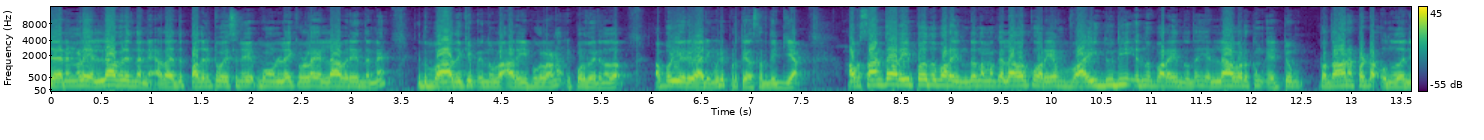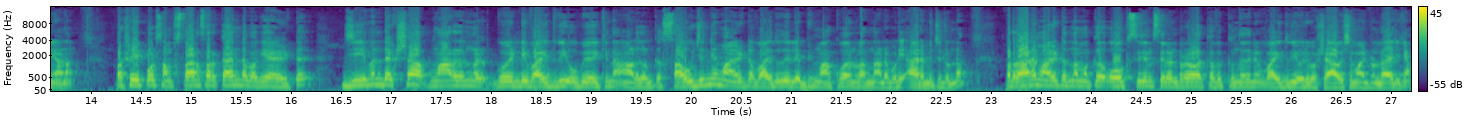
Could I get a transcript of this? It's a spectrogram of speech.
ജനങ്ങളെ എല്ലാവരെയും തന്നെ അതായത് പതിനെട്ട് വയസ്സിന് മുകളിലേക്കുള്ള എല്ലാവരെയും തന്നെ ഇത് ബാധിക്കും എന്നുള്ള അറിയിപ്പുകളാണ് ഇപ്പോൾ വരുന്നത്. അപ്പോൾ ഈ ഒരു കാര്യം കൂടി പ്രത്യേകം ശ്രദ്ധിക്കുക. അവസാനത്തെ അറിയിപ്പ് എന്ന് പറയുന്നത് നമുക്ക് എല്ലാവർക്കും അറിയാം വൈദ്യുതി എന്ന് പറയുന്നത് എല്ലാവർക്കും ഏറ്റവും പ്രധാനപ്പെട്ട ഒന്ന് തന്നെയാണ്. പക്ഷേ ഇപ്പോൾ സംസ്ഥാന സർക്കാരിന്റെ വകയായിട്ട് ജീവൻ രക്ഷാ മാർഗങ്ങൾക്ക് വേണ്ടി വൈദ്യുതി ഉപയോഗിക്കുന്ന ആളുകൾക്ക് സൗജന്യമായിട്ട് വൈദ്യുതി ലഭ്യമാക്കുവാനുള്ള നടപടി ആരംഭിച്ചിട്ടുണ്ട്. പ്രധാനമായിട്ടും നമുക്ക് ഓക്സിജൻ സിലിണ്ടറുകളൊക്കെ വെക്കുന്നതിന് വൈദ്യുതി ഒരുപക്ഷെ ആവശ്യമായിട്ടുണ്ടായിരിക്കാം.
